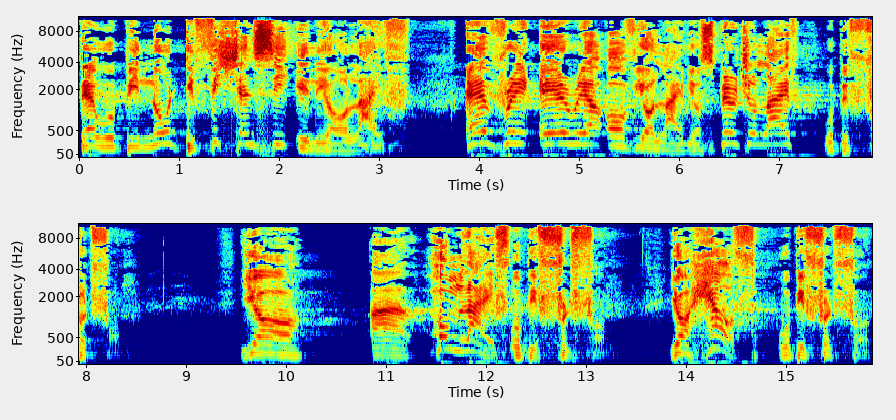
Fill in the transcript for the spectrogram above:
There will be no deficiency in your life Every area of your life, your spiritual life will be fruitful. Your uh, home life will be fruitful. Your health will be fruitful.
